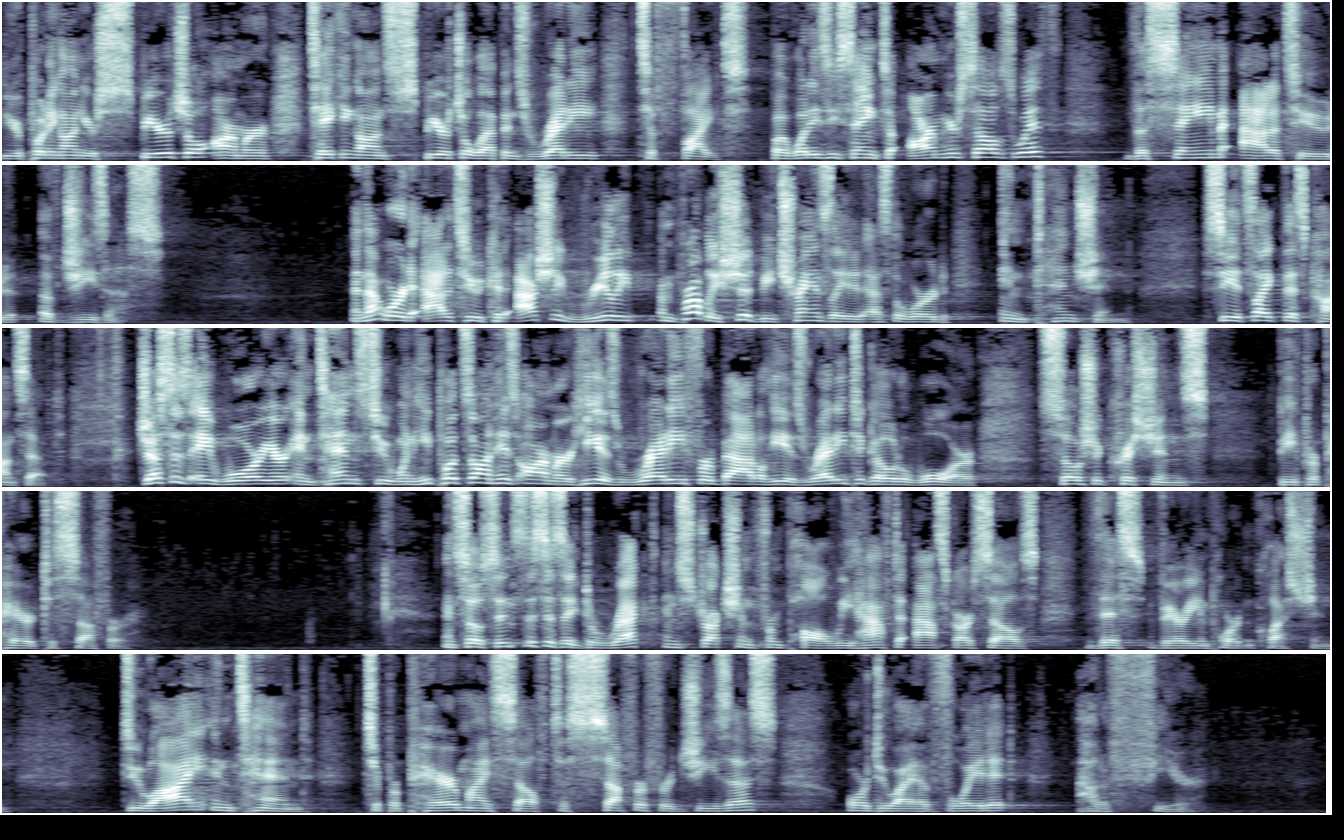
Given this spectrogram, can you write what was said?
You're putting on your spiritual armor, taking on spiritual weapons, ready to fight. But what is he saying to arm yourselves with? The same attitude of Jesus. And that word attitude could actually really, and probably should be translated as the word intention. See, it's like this concept. Just as a warrior intends to, when he puts on his armor, he is ready for battle, he is ready to go to war, so should Christians be prepared to suffer. And so, since this is a direct instruction from Paul, we have to ask ourselves this very important question Do I intend to prepare myself to suffer for Jesus, or do I avoid it out of fear?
